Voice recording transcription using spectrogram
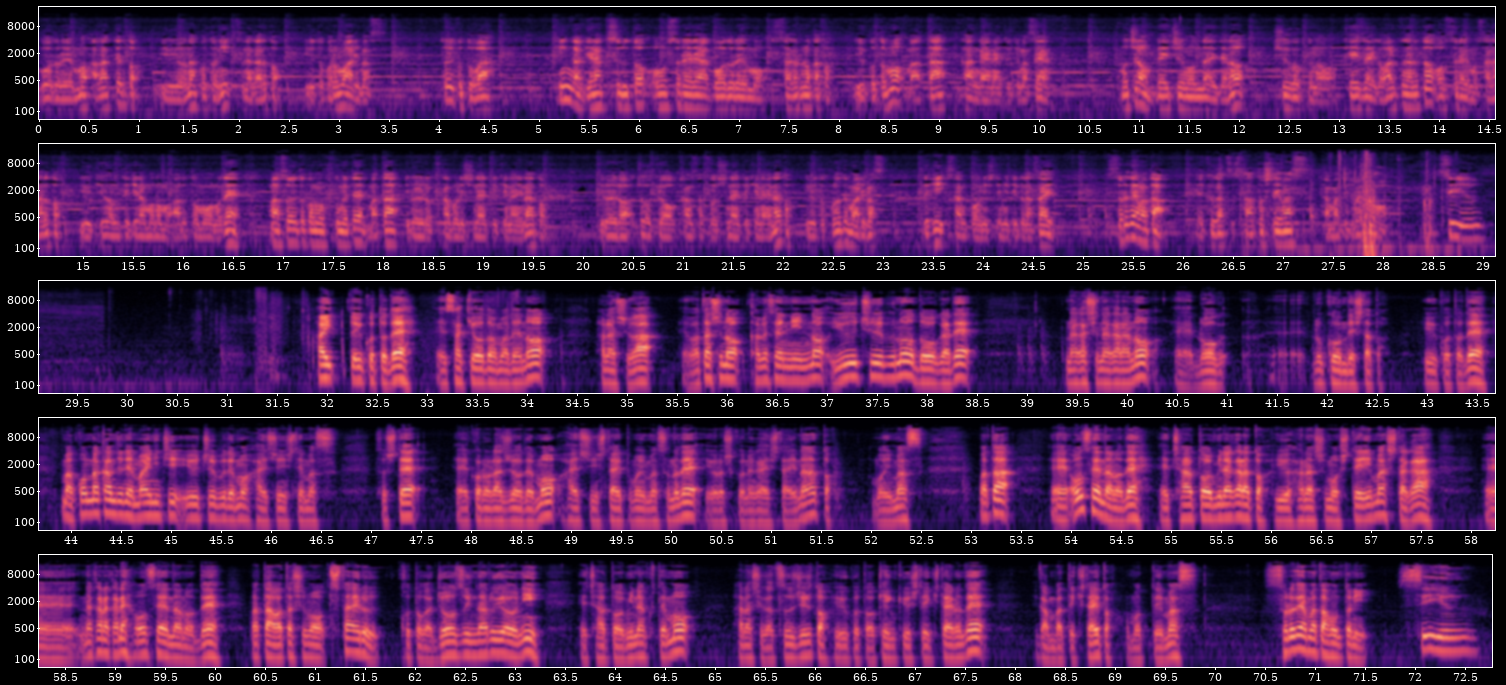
5ドル円も上がってるというようなことにつながるというところもあります。ということは金が下落するとオーストラリア5ドル円も下がるのかということもまた考えないといけません。もちろん米中問題での中国の経済が悪くなるとオーストラリアも下がるという基本的なものもあると思うので、まあ、そういうところも含めてまたいろいろ深掘りしないといけないなといろいろ状況観察をしないといけないなというところでもあります。ぜひ参考にしてみてください。それではまた9月スタートしています。頑張っていきましょう。See you! はい。ということで、先ほどまでの話は、私の亀仙人の YouTube の動画で流しながらの、えー、録音でしたということで、まあこんな感じで毎日 YouTube でも配信しています。そして、えこのラジオでも配信したいと思いますので、よろしくお願いしたいなと思います。また、え音声なので、チャートを見ながらという話もしていましたが、え、なかなかね、音声なので、また私も伝えることが上手になるように、チャートを見なくても話が通じるということを研究していきたいので、頑張っていきたいと思っています。それではまた本当に、See you!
